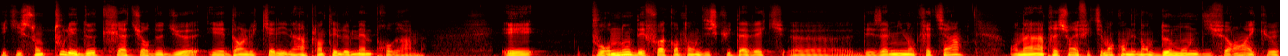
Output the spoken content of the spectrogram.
et qui sont tous les deux créatures de Dieu et dans lequel il a implanté le même programme. Et pour nous, des fois, quand on discute avec euh, des amis non chrétiens, on a l'impression effectivement qu'on est dans deux mondes différents et que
